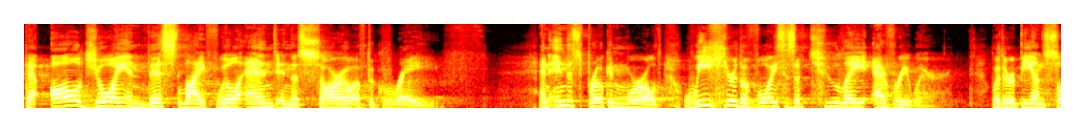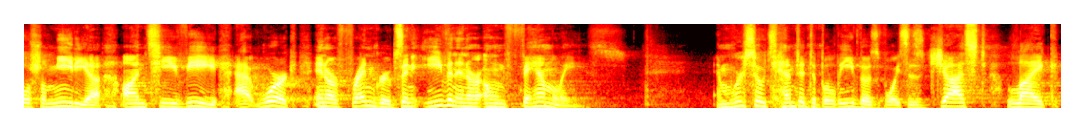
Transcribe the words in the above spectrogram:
that all joy in this life will end in the sorrow of the grave. And in this broken world, we hear the voices of too late everywhere, whether it be on social media, on TV, at work, in our friend groups, and even in our own families. And we're so tempted to believe those voices, just like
